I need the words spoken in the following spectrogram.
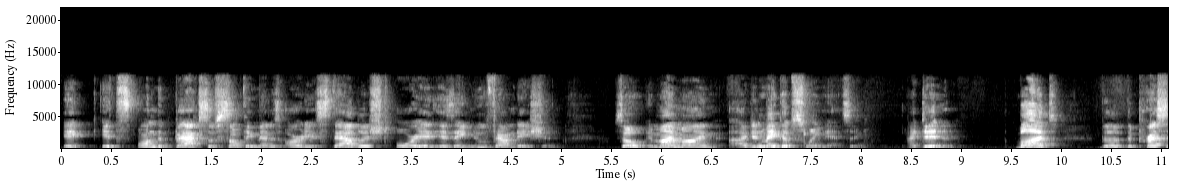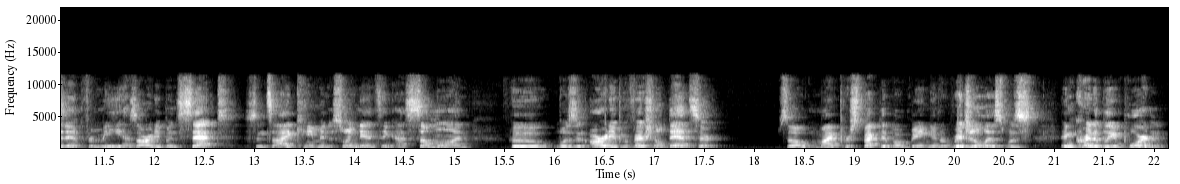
it, it's on the backs of something that is already established or it is a new foundation. So in my mind, I didn't make up swing dancing. I didn't. But the, the precedent for me has already been set since I came into swing dancing as someone who was an already professional dancer. So my perspective on being an originalist was incredibly important.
